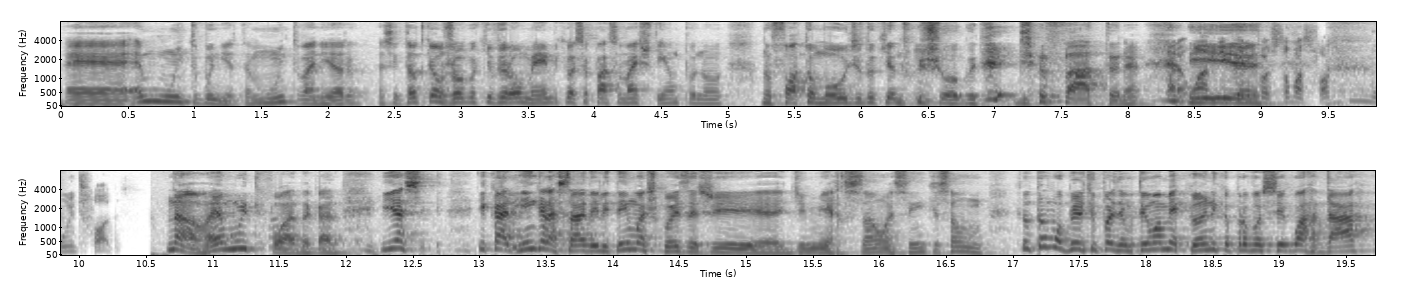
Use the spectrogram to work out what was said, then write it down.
é, é muito bonito, é muito maneiro. Assim, tanto que é um jogo que virou meme que você passa mais tempo no, no photo mode do que no jogo, de fato, né? Cara, um e... amigo ele postou umas fotos muito fodas. Não, é muito foda, cara. E, assim, e cara, e é engraçado, ele tem umas coisas de, de imersão, assim, que são, são tão bobeiras. Tipo, por exemplo, tem uma mecânica para você guardar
